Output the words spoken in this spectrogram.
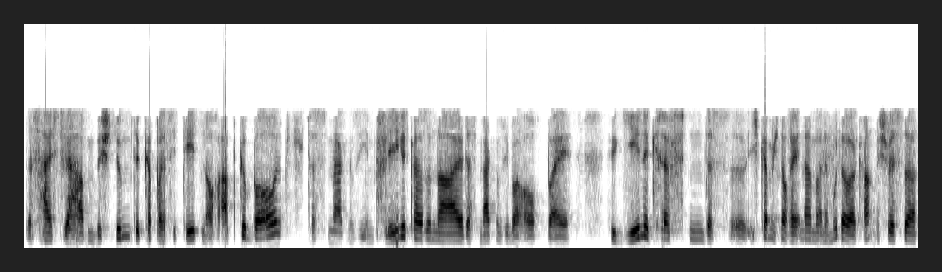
Das heißt, wir haben bestimmte Kapazitäten auch abgebaut. Das merken Sie im Pflegepersonal, das merken Sie aber auch bei Hygienekräften. Das, äh, ich kann mich noch erinnern, meine Mutter war Krankenschwester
